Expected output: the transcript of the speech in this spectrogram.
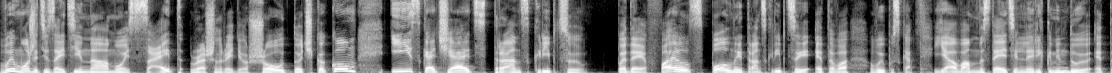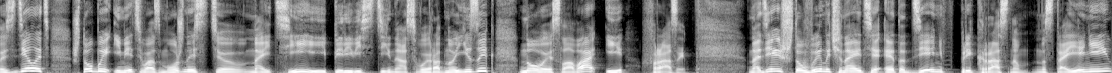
вы можете зайти на мой сайт russianradioshow.com и скачать транскрипцию. PDF-файл с полной транскрипцией этого выпуска. Я вам настоятельно рекомендую это сделать, чтобы иметь возможность э, найти и перевести на свой родной язык новые слова и фразы. Надеюсь, что вы начинаете этот день в прекрасном настроении,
